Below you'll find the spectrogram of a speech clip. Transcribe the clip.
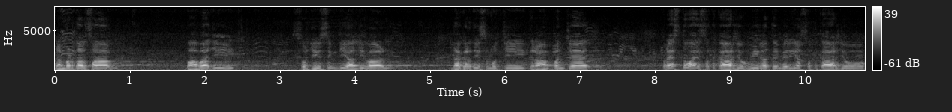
ਨੰਬਰਦਾਰ ਸਾਹਿਬ, ਬਾਬਾ ਜੀ, ਸੁਰਜੀਤ ਸਿੰਘ ਜੀ ਆਲੀਵਾਲ, ਨਗਰ ਦੀ ਸਮੁੱਚੀ ਗ੍ਰਾਮ ਪੰਚਾਇਤ, ਪ੍ਰੈਸ ਤੋਂ ਆਏ ਸਤਿਕਾਰਯੋਗ ਵੀਰ ਅਤੇ ਮੇਰੀਆਂ ਸਤਿਕਾਰਯੋਗ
